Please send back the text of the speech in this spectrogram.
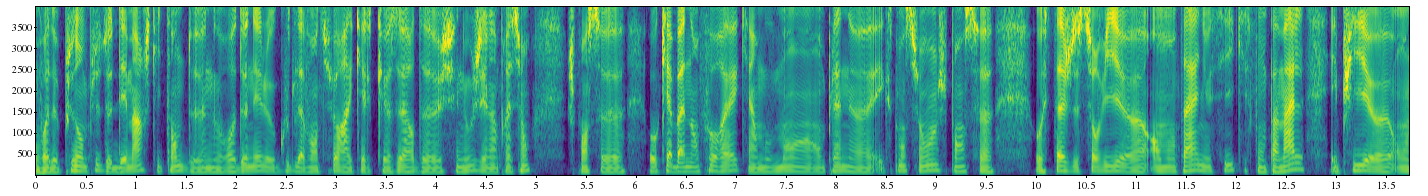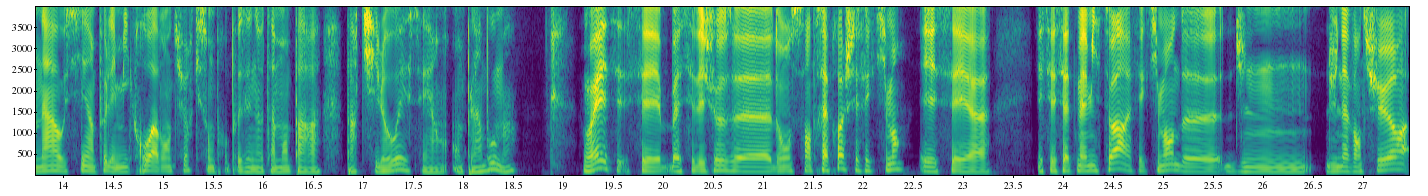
On voit de plus en plus de démarches qui tentent de nous redonner le goût de l'aventure à quelques heures de chez nous. J'ai l'impression. Je pense euh, aux cabanes en forêt, qui est un mouvement en pleine euh, expansion. Je pense euh, aux stages de survie en montagne aussi, qui se font pas mal. Et puis on a aussi un peu les micro-aventures qui sont proposées notamment par par c'est en, plein boom. Hein. C'est bah, c'est des choses dont on se sent très proche effectivement, et c'est et c'est cette même histoire effectivement d'une aventure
